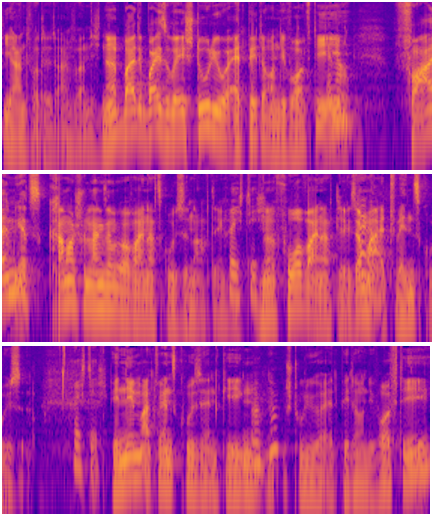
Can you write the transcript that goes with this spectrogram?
Die antwortet einfach nicht. Ne? By, the- by the way, studio at peterunddiewolf.de. Genau. Vor allem jetzt kann man schon langsam über Weihnachtsgrüße nachdenken. Richtig. Ne? Vorweihnachtlich. Ich sag mal Genau. Adventsgrüße. Richtig. Wir nehmen Adventsgrüße entgegen. Mhm. Studio at peterunddiewolf.de.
